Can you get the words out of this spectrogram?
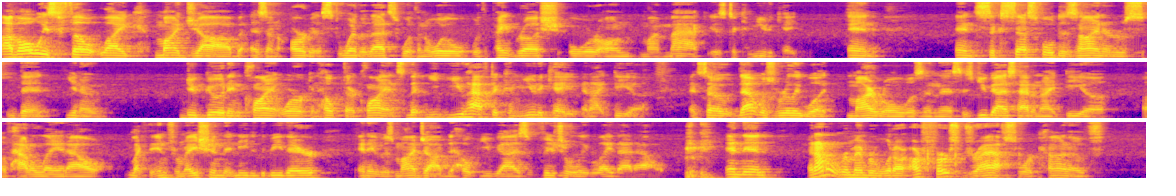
I've always felt like my job as an artist, whether that's with an oil, with a paintbrush, or on my Mac, is to communicate. And and successful designers that you know do good in client work and help their clients that you have to communicate an idea. And so that was really what my role was in this is you guys had an idea of how to lay it out like the information that needed to be there and it was my job to help you guys visually lay that out. And then and i don't remember what our, our first drafts were kind of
